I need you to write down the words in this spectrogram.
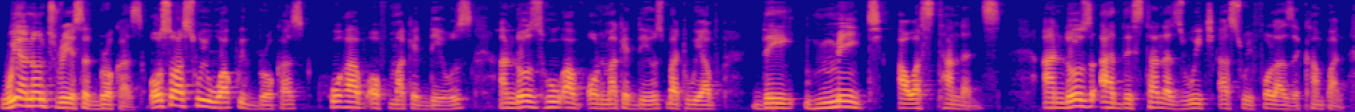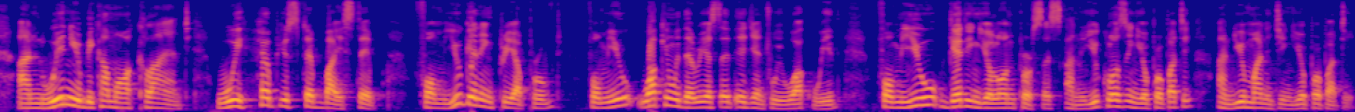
We are not real estate brokers. Also, as we work with brokers who have off-market deals and those who have on-market deals, but we have they meet our standards. And those are the standards which as we follow as a company. And when you become our client, we help you step by step from you getting pre-approved, from you working with the real estate agent we work with, from you getting your loan process and you closing your property and you managing your property.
